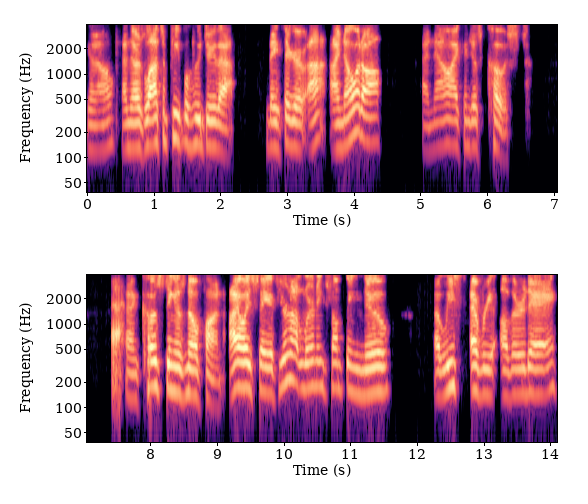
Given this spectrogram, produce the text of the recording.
you know and there's lots of people who do that they figure ah, i know it all and now i can just coast Yeah. and coasting is no fun i always say if you're not learning something new at least every other day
